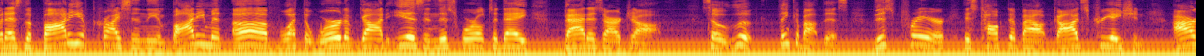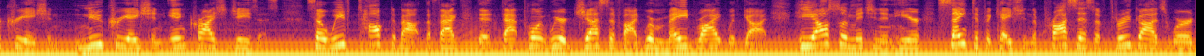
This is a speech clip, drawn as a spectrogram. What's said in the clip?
But as the body of Christ and the embodiment of what the Word of God is in this world today, that is our job. So, look, think about this. This prayer is talked about God's creation, our creation, new creation in Christ Jesus. So, we've talked about the fact that at that point we're justified, we're made right with God. He also mentioned in here sanctification, the process of through God's Word,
